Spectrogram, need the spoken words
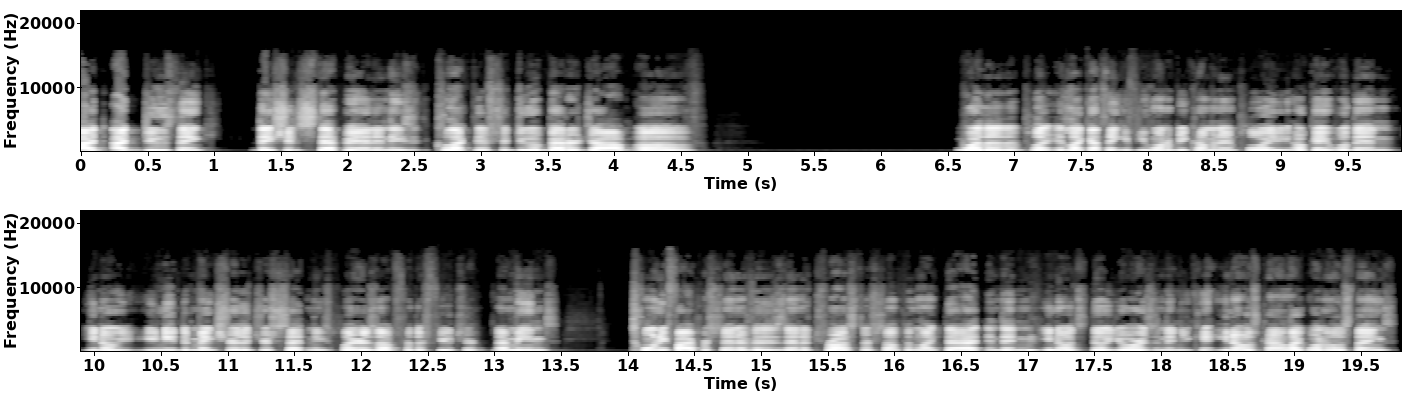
I I do think they should step in, and these collectives should do a better job of whether the play like I think if you want to become an employee, okay, well then you know you need to make sure that you're setting these players up for the future. That means 25% of it is in a trust or something like that and then you know it's still yours and then you can't you know it's kind of like one of those things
